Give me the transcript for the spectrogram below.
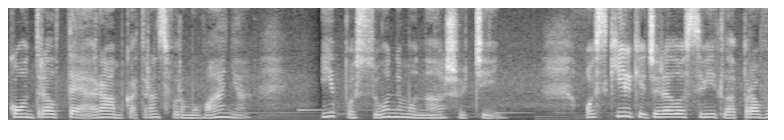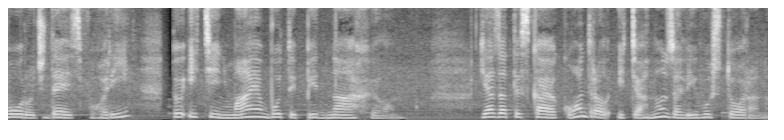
Ctrl-T рамка трансформування і посунемо нашу тінь. Оскільки джерело світла праворуч десь вгорі, то і тінь має бути під нахилом. Я затискаю Ctrl і тягну за ліву сторону.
